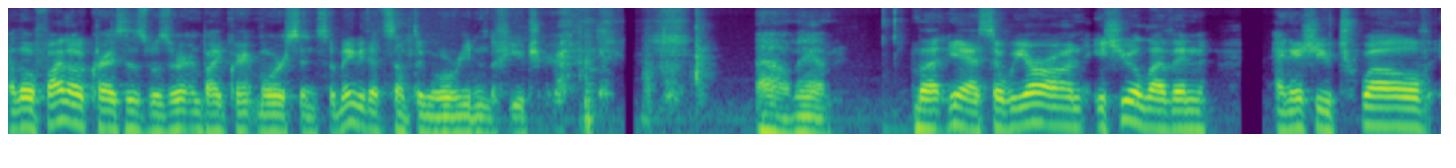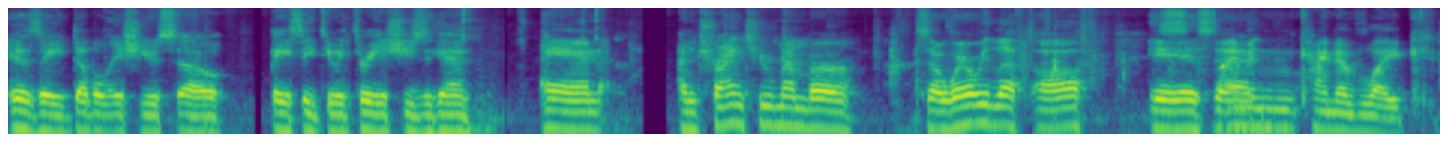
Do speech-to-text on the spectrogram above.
Although Final Crisis was written by Grant Morrison, so maybe that's something we'll read in the future. oh man. But yeah, so we are on issue 11, and issue 12 is a double issue, so basically doing three issues again. And I'm trying to remember. So where we left off is that, Simon kind of like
